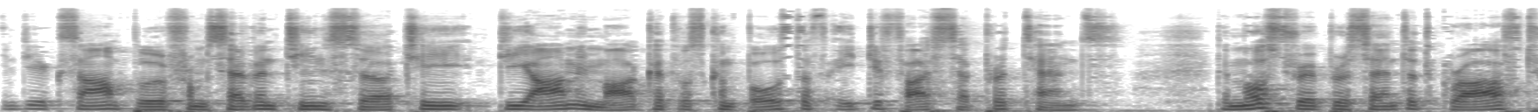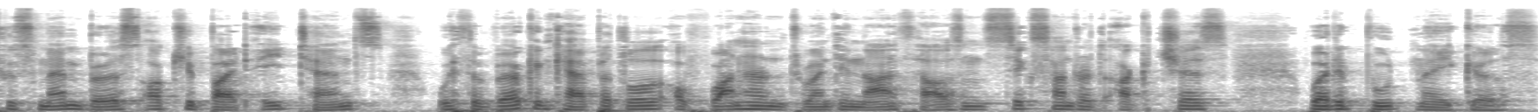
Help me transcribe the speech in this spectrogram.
In the example from 1730, the army market was composed of 85 separate tents. The most represented craft whose members occupied 8 tents with a working capital of 129,600 akçes were the bootmakers.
